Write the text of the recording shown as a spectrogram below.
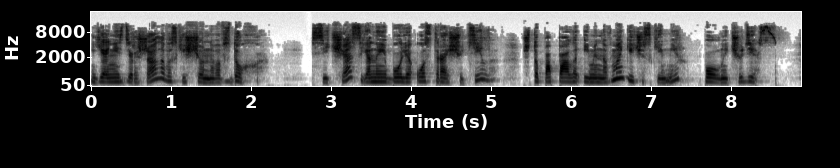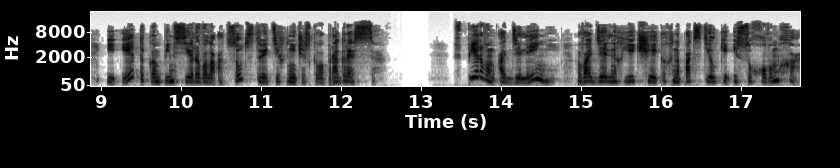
Я не сдержала восхищенного вздоха. Сейчас я наиболее остро ощутила, что попала именно в магический мир, полный чудес. И это компенсировало отсутствие технического прогресса. В первом отделении, в отдельных ячейках на подстилке из сухого мха,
